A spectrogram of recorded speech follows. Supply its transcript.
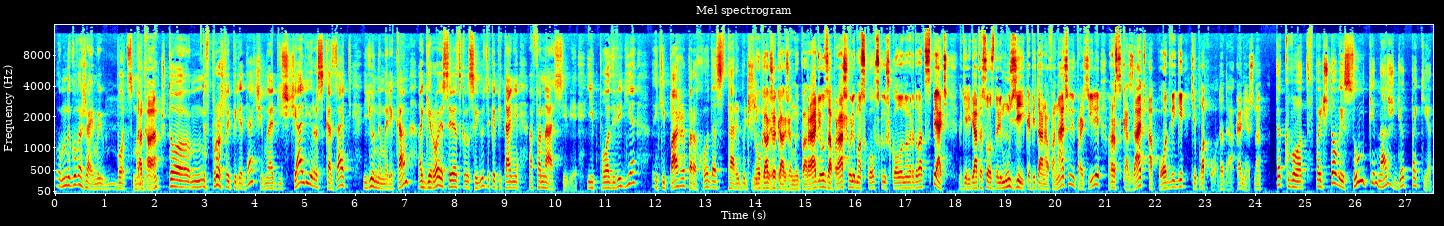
многоуважаемый боцман, Да-да. что м, в прошлой передаче мы обещали рассказать юным морякам о герое Советского Союза капитане Афанасьеве и подвиге экипажа парохода «Старый большевик». Ну как же, как же, мы по радио запрашивали московскую школу номер 25, где ребята создали музей капитана Афанасьева и просили рассказать о подвиге теплохода. Да, конечно. Так вот, в почтовой сумке нас ждет пакет.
